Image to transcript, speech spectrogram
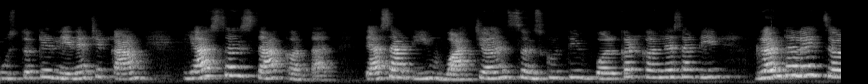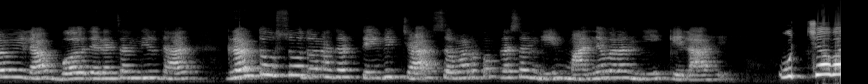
पुस्तके नेण्याचे काम ह्या संस्था करतात. त्यासाठी वाचन संस्कृती बळकट करण्यासाठी ग्रंथालय चळवळीला बळ देण्याचा निर्धार ग्रंथ उत्सव दोन हजार तेवीसच्या समारोप प्रसंगी मान्यवरांनी केला आहे. उच्च व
